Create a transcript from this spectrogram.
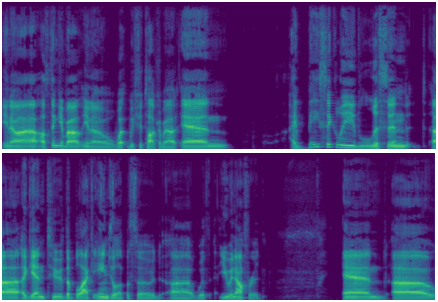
you know, I, I was thinking about, you know, what we should talk about, and I basically listened uh, again to the Black Angel episode uh, with you and Alfred, and uh,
